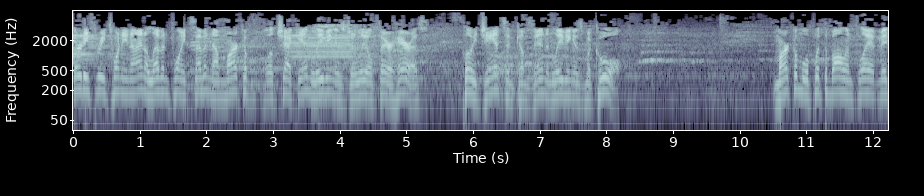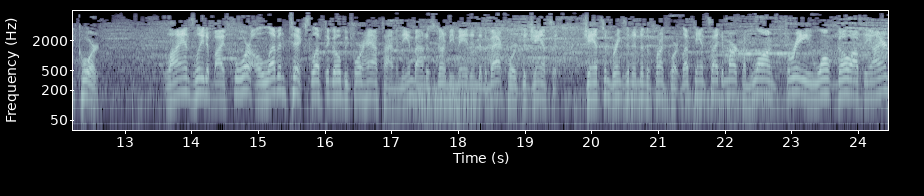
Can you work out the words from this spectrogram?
33-29, 11.7. Now Markham will check in. Leaving is Jaleel Fair Harris. Chloe Jansen comes in and leaving is McCool. Markham will put the ball in play at midcourt. Lions lead it by four, 11 ticks left to go before halftime, and the inbound is going to be made into the backcourt to Jansen. Jansen brings it into the front court. Left hand side to Markham. Long three won't go off the iron.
